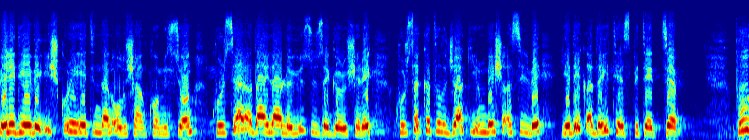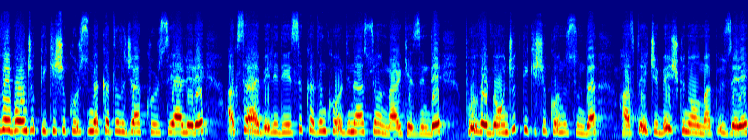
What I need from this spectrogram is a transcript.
Belediye ve İşkur heyetinden oluşan komisyon, kursiyer adaylarla yüz yüze görüşerek kursa katılacak 25 asil ve yedek adayı tespit etti. Pul ve boncuk dikişi kursuna katılacak kursiyerlere Aksaray Belediyesi Kadın Koordinasyon Merkezi'nde pul ve boncuk dikişi konusunda hafta içi 5 gün olmak üzere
